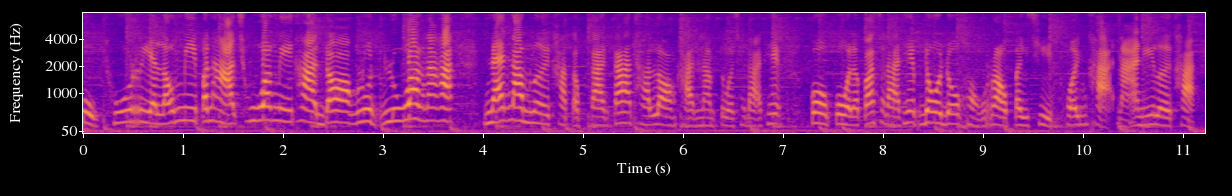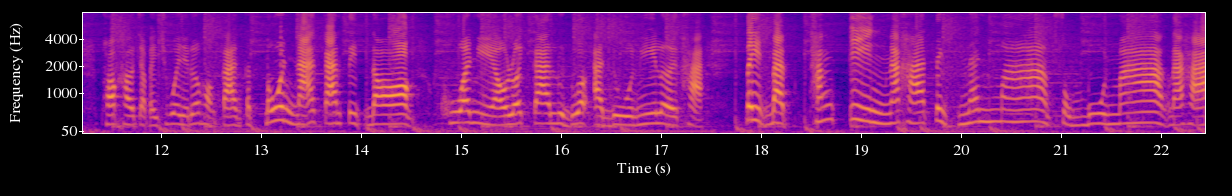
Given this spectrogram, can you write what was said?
ปลูกทุเรียนแล้วมีปัญหาช่วงนี้ค่ะ ดอกหลุดร่วงนะคะ แนะนำเลยค่ะกับการกล้าท้าลองค่ะนำตัวชดาเทพโกโก้แล้วก็ชดาเทพโดโดของเราไปฉีดพ่นค่ะนะอันนี้เลยค่ะ เพราะเขาจะไปช่วยในเรื่องของการกระตุ้นนะการติดดอกคั่วเหนียวลดการหลุดร่วงอะดูนี่เลยค่ะ ติดแบบ ทั้งกิ่งนะคะ ติดแน่นมาก สมบูรณ์มากนะคะ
